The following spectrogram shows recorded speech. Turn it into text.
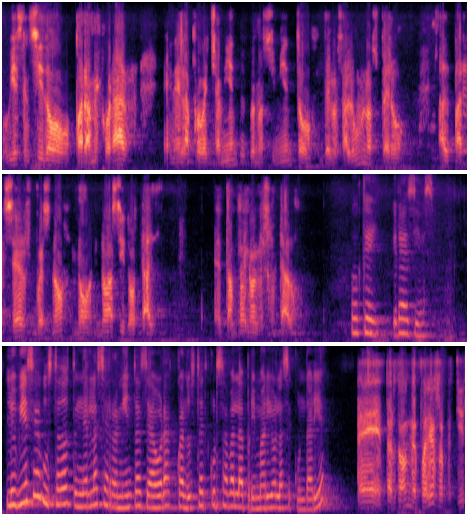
hubiesen sido para mejorar en el aprovechamiento y conocimiento de los alumnos, pero al parecer pues no, no, no ha sido tal, eh, tan bueno el resultado. Ok, gracias. ¿Le hubiese gustado tener las herramientas de ahora cuando usted cursaba la primaria o la secundaria? Eh, perdón, ¿me puedes repetir?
